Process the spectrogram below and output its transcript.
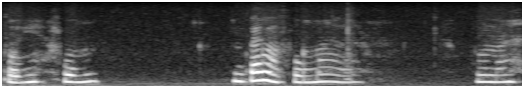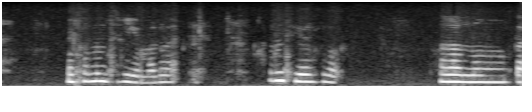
โอ้ยฟุ้งมันแป้งแบบฟุ้งมากเลยดูนะแล้วก็มันเทียมมาด้วยมันเทียมคือแบบพอเราลงแปร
